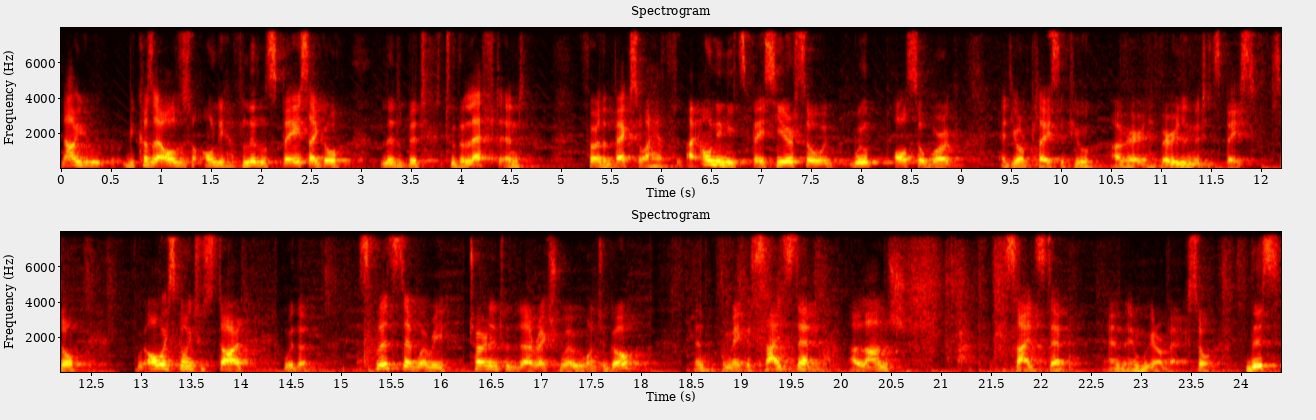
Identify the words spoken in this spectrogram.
now you, because I also only have little space, I go a little bit to the left and further back. So I have, I only need space here. So it will also work at your place if you are very, very limited space. So we're always going to start with a split step where we turn into the direction where we want to go. And we make a side step, a lunge, side step, and then we are back. So this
